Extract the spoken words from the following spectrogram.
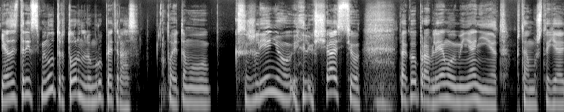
я за 30 минут реторнлю умру 5 раз. Поэтому, к сожалению или к счастью, такой проблемы у меня нет. Потому что я,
